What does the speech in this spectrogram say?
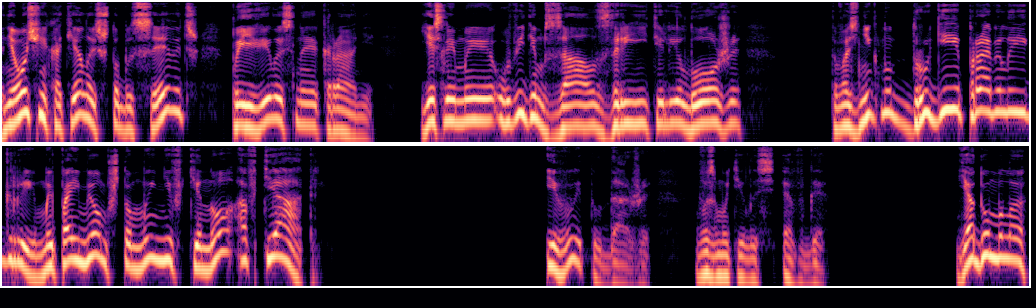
Мне очень хотелось, чтобы Сэвидж появилась на экране. Если мы увидим зал, зрителей, ложи, то возникнут другие правила игры. Мы поймем, что мы не в кино, а в театре. И вы туда же, — возмутилась ФГ. Я думала,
